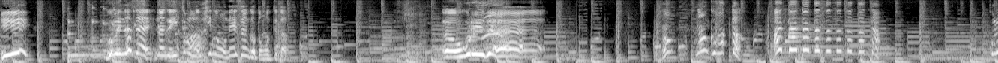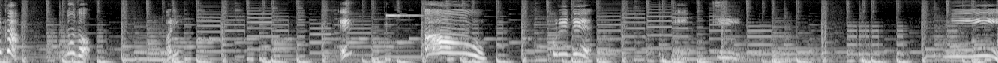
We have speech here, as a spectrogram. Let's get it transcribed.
え？ごめんなさい。なんかいつもの木のお姉さんかと思ってた。あ、おれだあ、なんかあった。あったあったあったあったあった。あったこれか。どうぞ。あれ？え？あお。これで、1、2、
